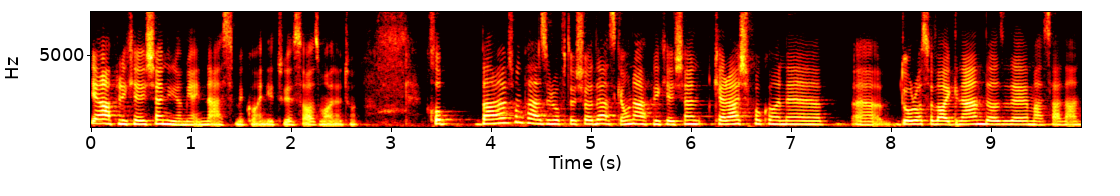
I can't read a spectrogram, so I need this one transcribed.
یه اپلیکیشنی یا میایین نصب می‌کنید توی سازمانتون. خب براتون پذیرفته شده است که اون application crash بکنه درست log نندازه مثلا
